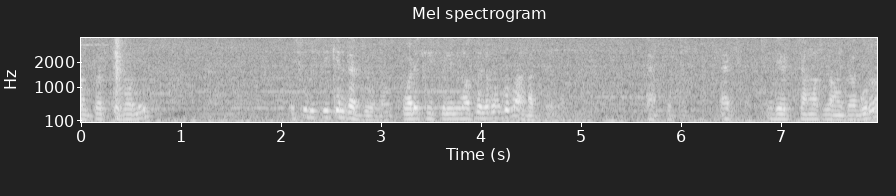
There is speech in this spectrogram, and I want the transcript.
অল্প একটু হলুদ। শুধু চিকেনটার জন্য। পরে খিচুড়ির মশলা যখন দেবো, আবার দেবো। এক এক দেড় চামচ লঙ্কা গুঁড়ো।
